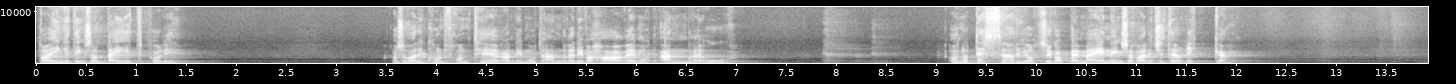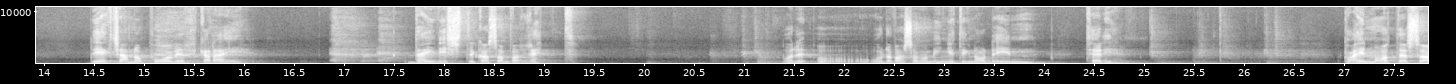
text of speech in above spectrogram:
Det var ingenting som beit på dem. Og så var de konfronterende mot andre. De var harde mot andre ord. Og når disse hadde gjort seg opp en mening, så var det ikke til å rikke. Det gikk ikke an å påvirke dem. De visste hva som var rett. Og det, og, og det var som om ingenting nådde inn til dem. På en måte så,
